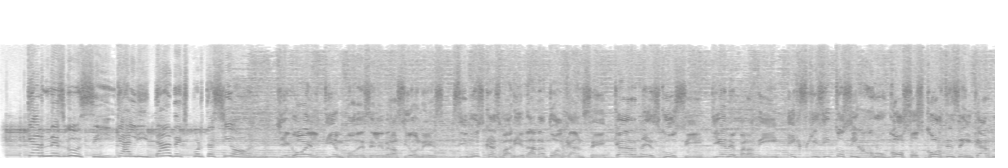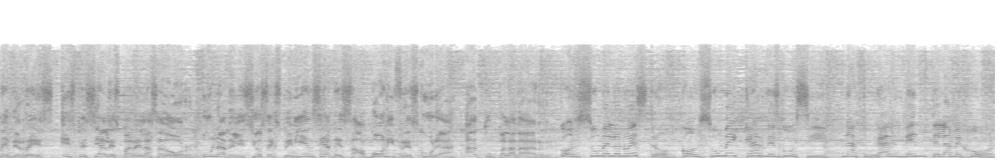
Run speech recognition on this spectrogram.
Carnes Guzzi, calidad de exportación. Llegó el tiempo de celebraciones. Si buscas variedad a tu alcance, Carnes Guzzi tiene para ti exquisitos y jugosos cortes en carne de res, especiales para el asador. Una deliciosa experiencia de sabor y frescura a tu paladar. Consume lo nuestro. Consume Carnes Guzzi, naturalmente la mejor.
